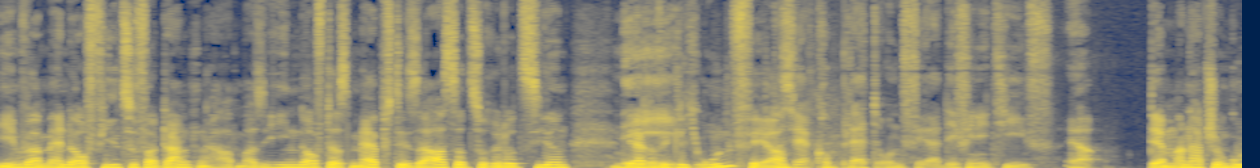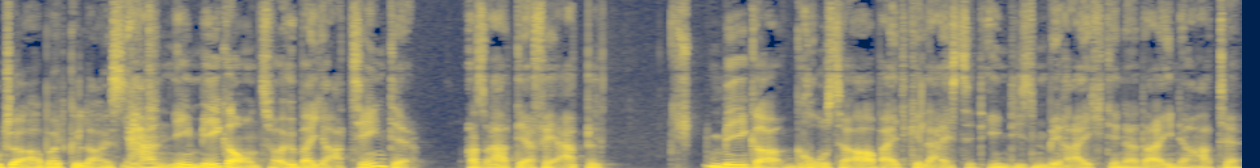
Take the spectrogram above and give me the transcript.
dem wir am Ende auch viel zu verdanken haben. Also ihn auf das Maps-Desaster zu reduzieren, nee, wäre wirklich unfair. Das wäre komplett unfair, definitiv, ja. Der Mann hat schon gute Arbeit geleistet. Ja, nee, mega und zwar über Jahrzehnte. Also hat der für Apple mega große Arbeit geleistet in diesem Bereich, den er da inne hatte.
